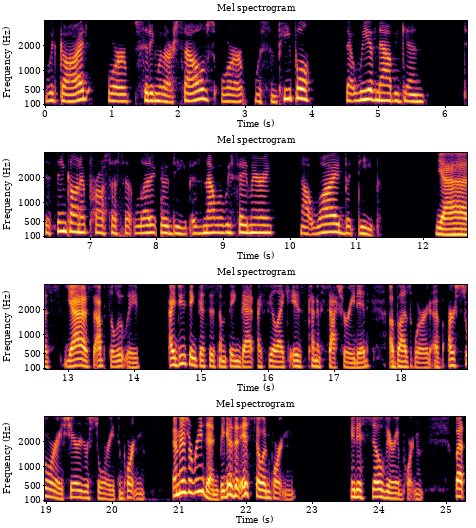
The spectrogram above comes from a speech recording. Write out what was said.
with God or sitting with ourselves or with some people that we have now begun to think on it, process it, let it go deep. Isn't that what we say, Mary? Not wide, but deep. Yes, yes, absolutely. I do think this is something that I feel like is kind of saturated, a buzzword of our story, share your story. It's important. And there's a reason because it is so important. It is so very important. But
